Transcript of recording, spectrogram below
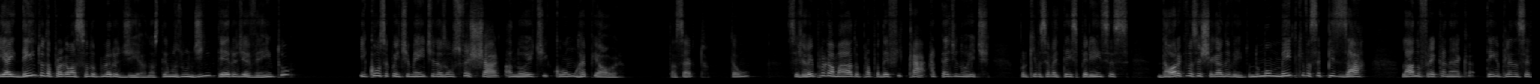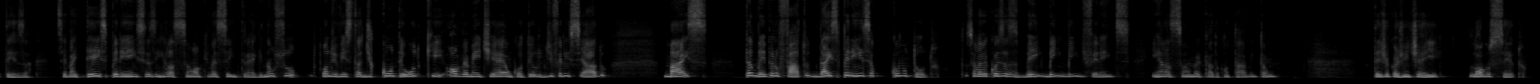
E aí, dentro da programação do primeiro dia, nós temos um dia inteiro de evento e, consequentemente, nós vamos fechar a noite com um happy hour. Tá certo? Então, já vem programado para poder ficar até de noite, porque você vai ter experiências da hora que você chegar no evento. No momento que você pisar lá no Frei Caneca, tenha plena certeza. Você vai ter experiências em relação ao que vai ser entregue. Não do ponto de vista de conteúdo, que obviamente é um conteúdo diferenciado, mas também pelo fato da experiência como um todo. Então você vai ver coisas bem, bem, bem diferentes em relação ao mercado contábil. Então, esteja com a gente aí logo cedo.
